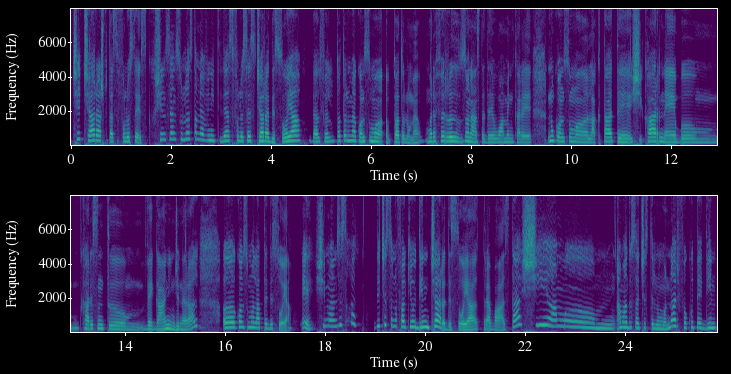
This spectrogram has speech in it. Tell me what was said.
ce ceară aș putea să folosesc? Și în sensul ăsta mi-a venit ideea să folosesc ceara de soia, de altfel toată lumea consumă, uh, toată lumea, mă refer uh, zona asta de oameni care nu consumă lactate și carne, bă, care sunt uh, vegani în general, uh, consumă lapte de soia. E, și mi-am zis, "A, de ce să nu fac eu din ceară de soia treaba asta? Și am, uh, am adus aceste lumânări făcute din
